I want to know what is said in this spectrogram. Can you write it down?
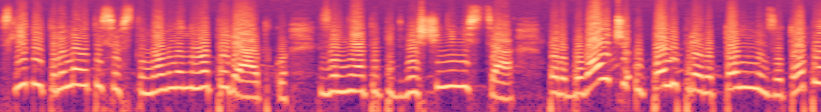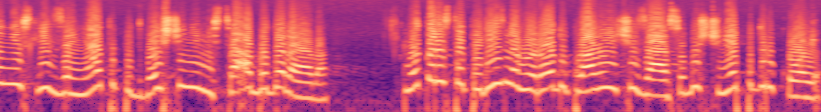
слід дотримуватися встановленого порядку, зайняти підвищені місця. Перебуваючи у полі при раптовому затопленні, слід зайняти підвищені місця або дерева. Використати різного роду плаваючі засоби, що є під рукою,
